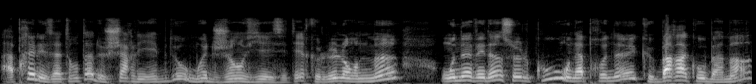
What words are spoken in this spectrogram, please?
après les attentats de Charlie Hebdo au mois de janvier. C'est-à-dire que le lendemain, on avait d'un seul coup, on apprenait que Barack Obama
